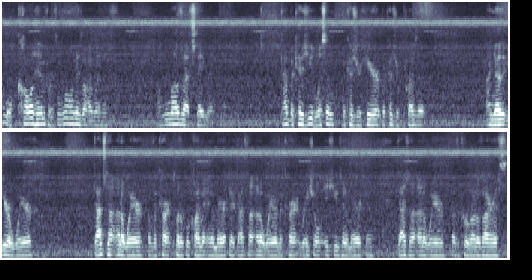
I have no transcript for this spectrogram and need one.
I will call on Him for as long as I live. I love that statement. God, because you listen, because you're here, because you're present, I know that you're aware God's not unaware of the current political climate in America. God's not unaware of the current racial issues in America. God's not unaware of the coronavirus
